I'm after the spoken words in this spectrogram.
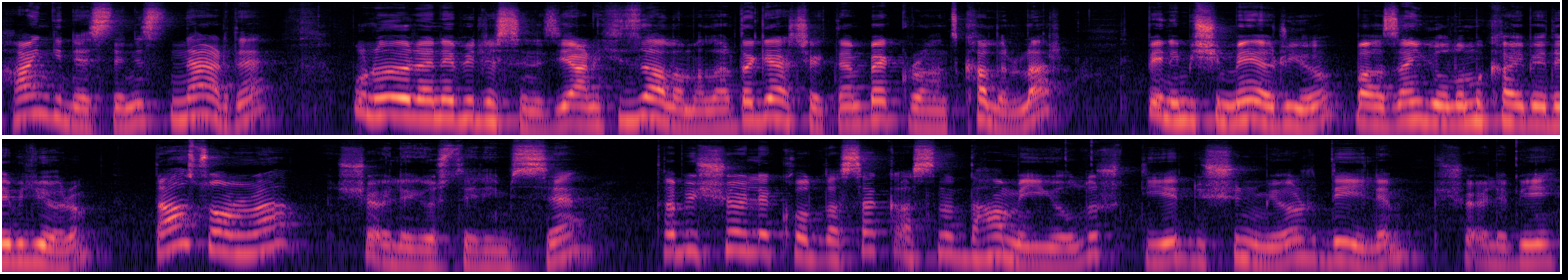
hangi nesneniz nerede bunu öğrenebilirsiniz. Yani hizalamalarda gerçekten background color'lar benim işime yarıyor. Bazen yolumu kaybedebiliyorum. Daha sonra şöyle göstereyim size. Tabii şöyle kodlasak aslında daha mı iyi olur diye düşünmüyor değilim. Şöyle bir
